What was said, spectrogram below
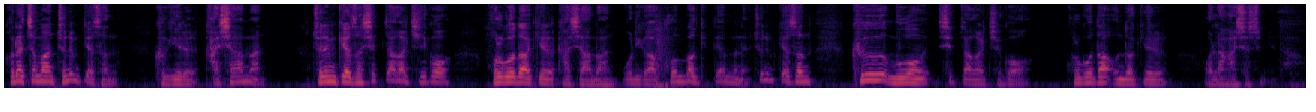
그렇지만 주님께서는 그 길을 가셔야만 주님께서 십자가를 지고 골고다 길을 가셔야만 우리가 구원받기 때문에 주님께서는 그 무거운 십자가를 지고 골고다 언덕길 올라가셨습니다.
